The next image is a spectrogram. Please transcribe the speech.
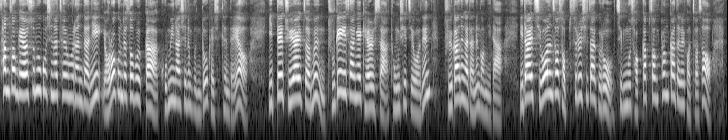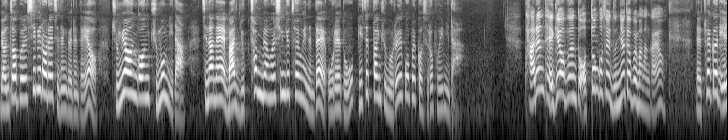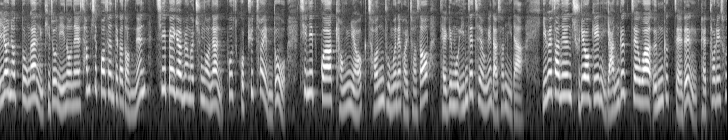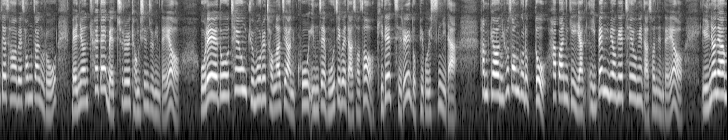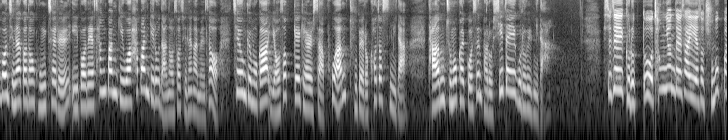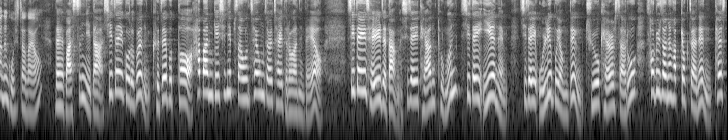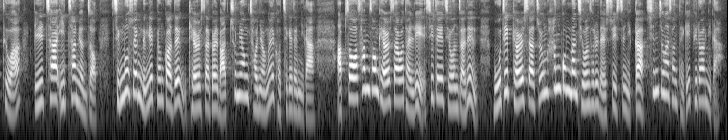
삼성 계열 20곳이나 채용을 한다니 여러 군데 써볼까 고민하시는 분도 계실 텐데요. 이때 주의할 점은 두 개 이상의 계열사 동시 지원은 불가능하다는 겁니다. 이달 지원서 접수를 시작으로 직무 적합성 평가 등을 거쳐서 면접은 11월에 진행되는데요. 중요한 건 규모입니다. 지난해 1만 6천 명을 신규 채용했는데 올해도 비슷한 규모를 뽑을 것으로 보입니다. 다른 대기업은 또 어떤 것을 눈여겨볼 만한가요? 네, 최근 1년여 동안 기존 인원의 30%가 넘는 700여 명을 충원한 포스코 퓨처엠도 신입과 경력 전 부문에 걸쳐서 대규모 인재 채용에 나섭니다. 이 회사는 주력인 양극재와 음극재 등 배터리 소재 사업의 성장으로 매년 최대 매출을 경신 중인데요. 올해에도 채용 규모를 정하지 않고 인재 모집에 나서서 기대치를 높이고 있습니다. 한편 효성그룹도 하반기 약 200명의 채용에 나섰는데요. 1년에 한 번 지나가던 공채를 이번에 상반기와 하반기로 나눠서 진행하면서 채용 규모가 6개 계열사 포함 2배로 커졌습니다. 다음 주목할 곳은 바로 CJ그룹입니다. CJ그룹도 청년들 사이에서 주목받는 곳이잖아요. 네, 맞습니다. CJ그룹은 그제부터 하반기 신입사원 채용 절차에 들어갔는데요. CJ 제일제당, CJ 대한통운, CJ ENM, CJ 올리브영 등 주요 계열사로 서류 전형 합격자는 테스트와 1차, 2차 면접, 직무 수행 능력 평가 등 계열사별 맞춤형 전형을 거치게 됩니다. 앞서 삼성 계열사와 달리 CJ 지원자는 모집 계열사 중 한 곳만 지원서를 낼 수 있으니까 신중한 선택이 필요합니다.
